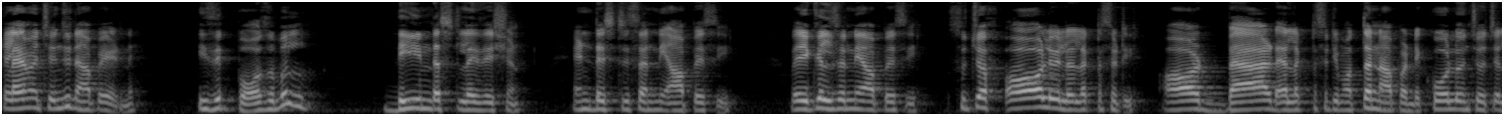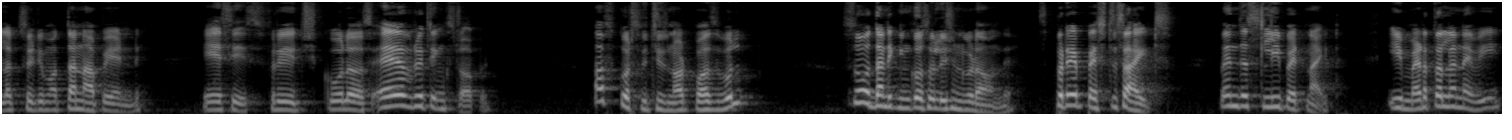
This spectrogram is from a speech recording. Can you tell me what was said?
climate చేంజ్ని ఆపేయండి. Is it possible deindustrialization industries అన్నీ ఆపేసి వెహికల్స్ అన్నీ ఆపేసి switch off all fuel electricity all bad electricity మొత్తం ఆపండి. కోల్ నుంచి వచ్చే ఎలక్ట్రిసిటీ మొత్తం ఆపేయండి. ACs fridge coolers everything stop it of course which is not possible so దానికి ఇంకో సొల్యూషన్ కూడా ఉంది. Spray pesticides when the sleep at night ఈ మిడతలు అనేవి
